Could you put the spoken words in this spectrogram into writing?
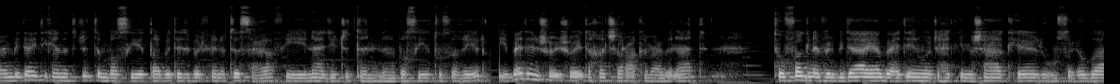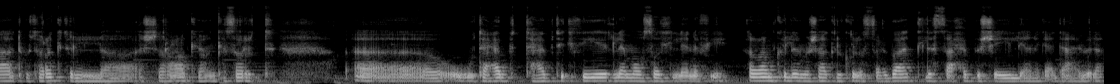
عن بدايتي كانت جدا بسيطة بدأت ب 2009 في نادي جدا بسيط وصغير. بعدين شوي شوي دخلت شراكة مع بنات. توفقنا في البداية بعدين واجهتني مشاكل وصعوبات وتركت الشراكة انكسرت. آه وتعبت تعبت كثير لما وصلت اللي أنا فيه. رغم كل المشاكل كل الصعوبات لسه أحب الشيء اللي أنا قاعدة أعمله.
